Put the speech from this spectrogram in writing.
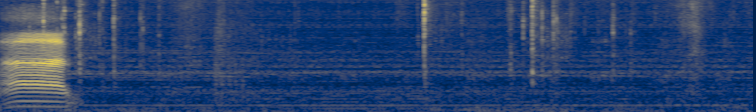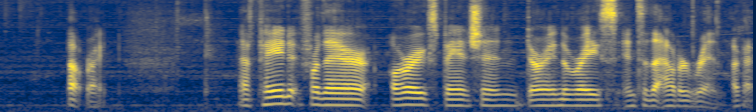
Uh, oh, right. Have paid for their overexpansion during the race into the Outer Rim. Okay.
